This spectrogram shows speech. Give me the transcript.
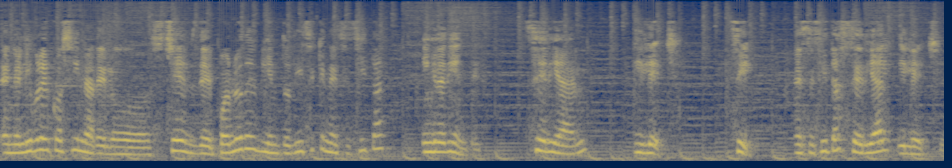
En el libro de cocina de los chefs del pueblo del viento, dice que necesitas ingredientes: cereal y leche. Sí, necesitas cereal y leche,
